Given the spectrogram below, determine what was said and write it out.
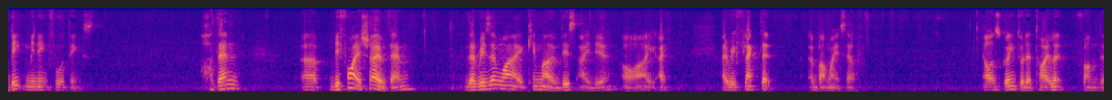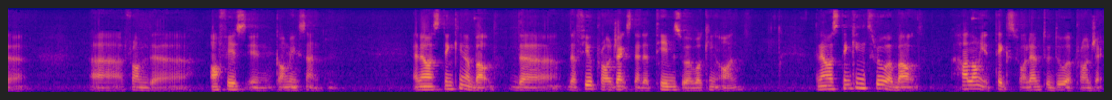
big meaningful things. Oh, then, uh, before I share with them, the reason why I came up with this idea, or I, I, I reflected about myself. I was going to the toilet from the, uh, from the office in San, And I was thinking about the, the few projects that the teams were working on. And I was thinking through about how long it takes for them to do a project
